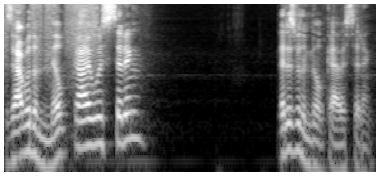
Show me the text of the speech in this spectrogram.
Is that where the milk guy was sitting? That is where the milk guy was sitting.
